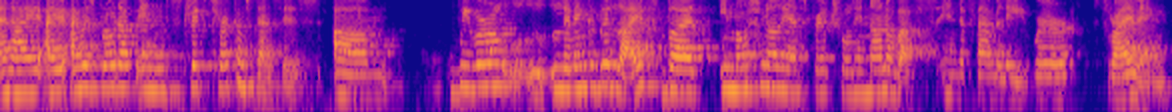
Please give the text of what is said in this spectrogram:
and I, I, I was brought up in strict circumstances. Um, we were living a good life, but emotionally and spiritually, none of us in the family were thriving.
